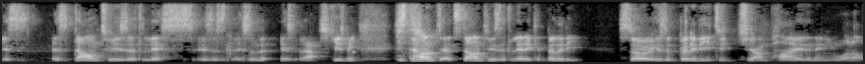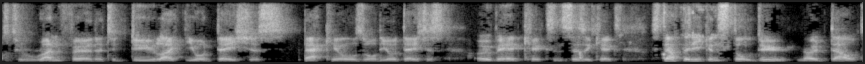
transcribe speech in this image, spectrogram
is is down to his athletics is, is, is, is ah, excuse me. He's down to it's down to his athletic ability. So his ability to jump higher than anyone else to run further to do like the audacious back heels or the audacious overhead kicks and scissor kicks. Stuff that he can still do no doubt.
